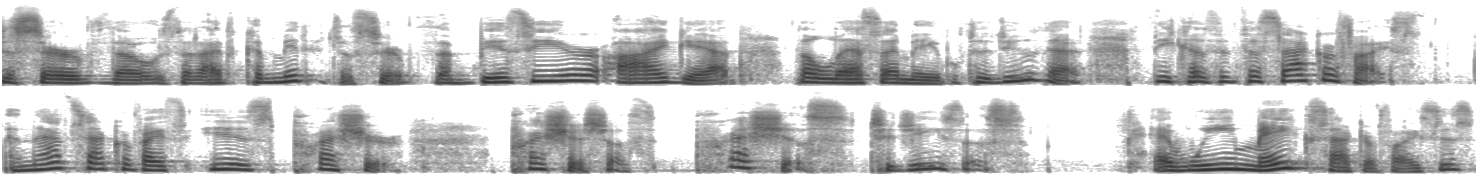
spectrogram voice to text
to serve those that I've committed to serve. The busier I get, the less I'm able to do that because it's a sacrifice. And that sacrifice is pressure, precious, precious to Jesus. And we make sacrifices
